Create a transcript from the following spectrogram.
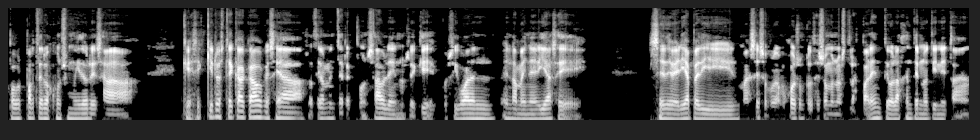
por parte de los consumidores a que si quiero este cacao que sea socialmente responsable, no sé qué, pues igual en la minería se, se debería pedir más eso, porque a lo mejor es un proceso menos transparente o la gente no tiene tan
